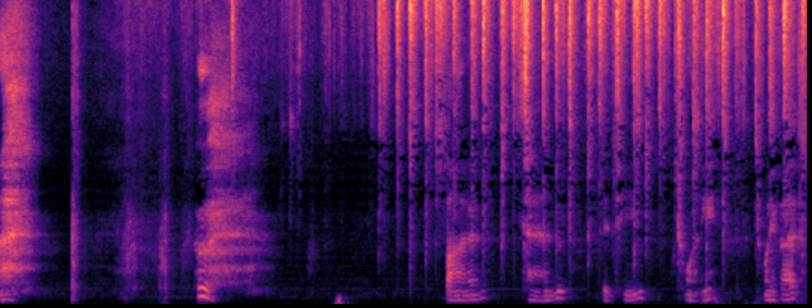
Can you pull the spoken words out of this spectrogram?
Ah. Whew. 5, 10, 15, 20, 25.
